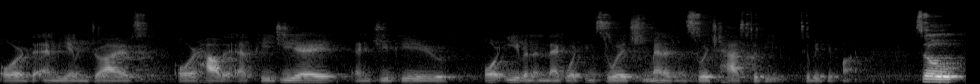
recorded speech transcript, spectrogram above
or the NVMe drives, or how the FPGA and GPUs or even the networking switch, management switch has to be, to be defined. So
